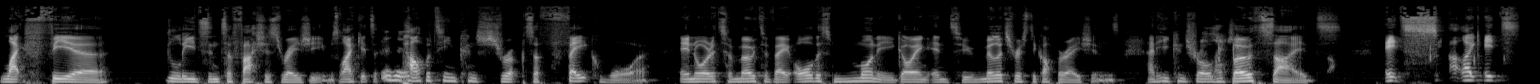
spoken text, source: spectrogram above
like fear leads into fascist regimes. Like it's Mhm. Palpatine constructs a fake war in order to motivate all this money going into militaristic operations, and he controls like it. both sides. It's like it's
